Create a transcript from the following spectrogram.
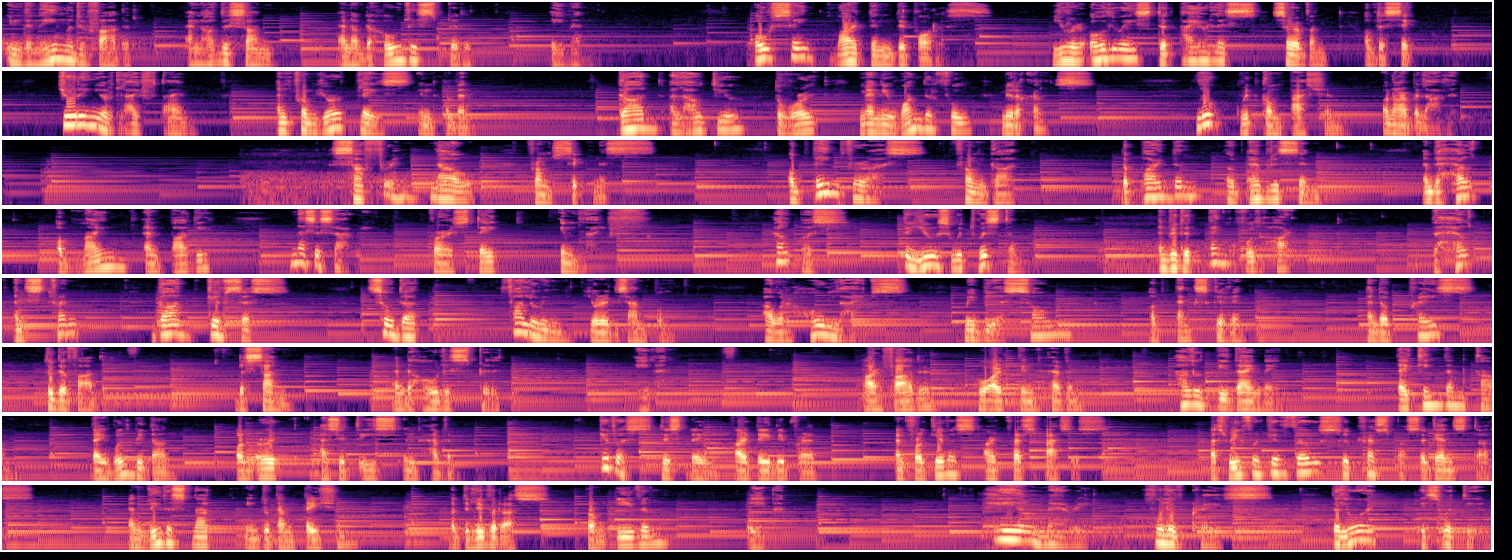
In the name of the Father, and of the Son, and of the Holy Spirit. Amen. O Saint Martin de Porres, you were always the tireless servant of the sick. During your lifetime, and from your place in heaven, God allowed you to work many wonderful miracles. Look with compassion on our beloved. Suffering now from sickness. Obtain for us from God the pardon of every sin and the health of mind and body necessary for our state in life. Help us to use with wisdom and with a thankful heart the health and strength God gives us so that, following your example, our whole lives may be a song of thanksgiving and of praise to the Father, the Son, and the Holy Spirit. Amen. Our Father, who art in heaven, hallowed be thy name. Thy kingdom come, thy will be done, on earth as it is in heaven. Give us this day our daily bread, and forgive us our trespasses, as we forgive those who trespass against us. And lead us not into temptation, but deliver us from evil. Amen. Hail Mary, full of grace, the Lord is with you.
